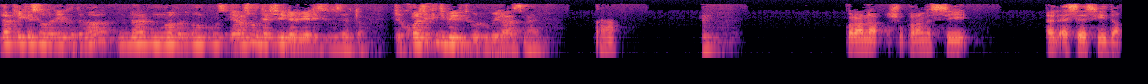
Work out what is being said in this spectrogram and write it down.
لابليكاسيون غادي نخدمها ناخذ اون كونسيديراسيون داكشي اللي قالوا لي les utilisateurs je crois كنت باغي تقول قبيله اسمعك شكرا شكرا السي الاساتذه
